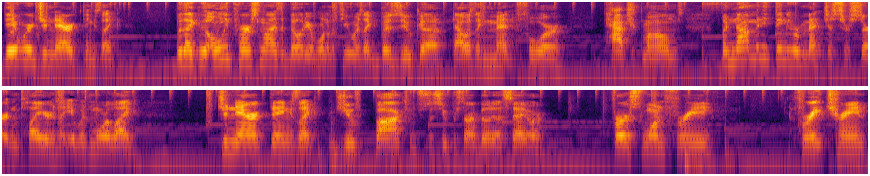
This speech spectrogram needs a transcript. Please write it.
they were generic things like but like the only personalized ability or one of the few was like bazooka that was like meant for Patrick Mahomes. But not many things were meant just for certain players. Like it was more like generic things like jukebox, which is a superstar ability, let's say, or first one free, freight train.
